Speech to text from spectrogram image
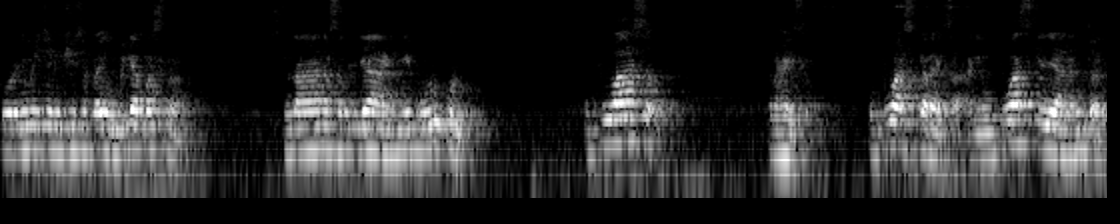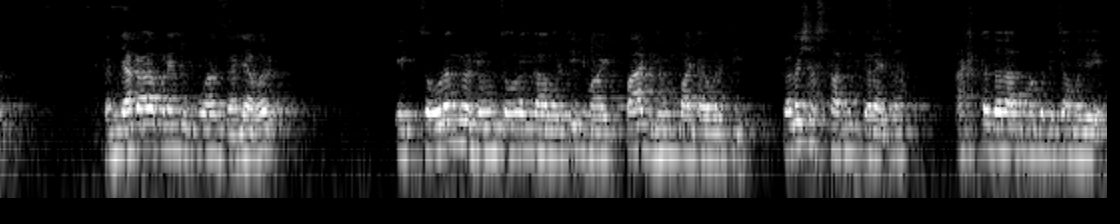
पौर्णिमेच्या दिवशी सकाळी उठल्यापासनं स्नान संध्या आणि कोरकून उपवास राहायचं. उपवास करायचा आणि उपवास केल्यानंतर संध्याकाळपर्यंत उपवास झाल्यावर एक चौरंग घेऊन चौरंगावरती किंवा एक पाट घेऊन पाटावरती कलश स्थापित करायचा. अष्टदलात्मक त्याच्यामध्ये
